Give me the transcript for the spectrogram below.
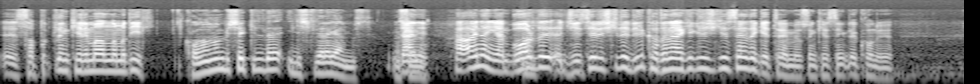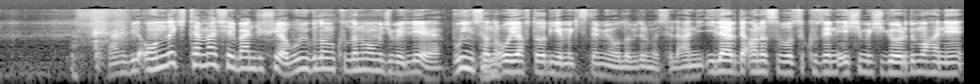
e, sapıklığın kelime anlamı değil. Konunun bir şekilde ilişkilere gelmesi. Mesela. Yani ha aynen yani bu arada cinsel ilişki de değil kadın erkek ilişkisine de getiremiyorsun kesinlikle konuyu. Yani bir ondaki temel şey bence şu ya bu uygulama kullanım amacı belli ya. Bu insanlar Hı hı. o yaftaları yemek istemiyor olabilir mesela. Hani ileride anası babası kuzeni eşi meşi gördü mü hani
